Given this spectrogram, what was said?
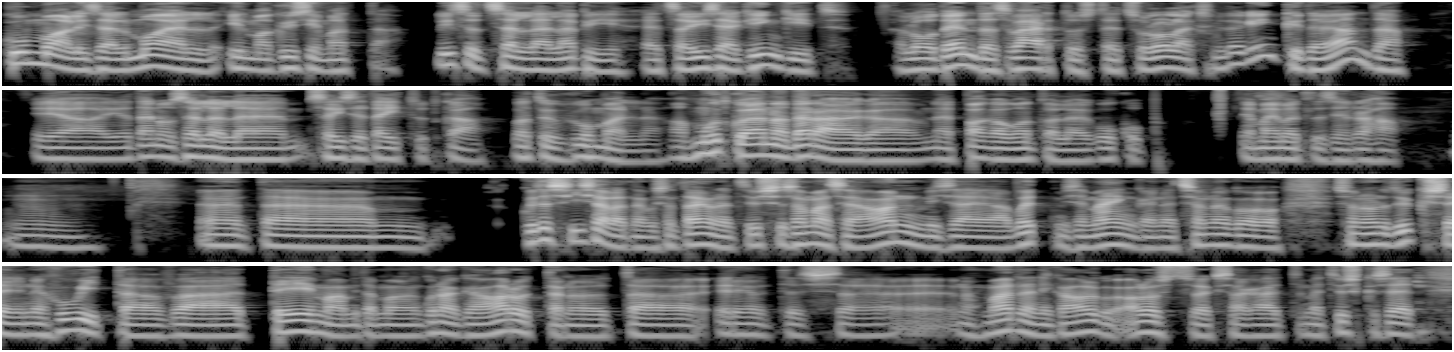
kummalisel moel ilma küsimata. lihtsalt selle läbi, et sa ise kingid, lood endas väärtust, et sul oleks mida kinkida ja anda. ja, ja tänu sellele sa ise täitud ka, vaata kui kummaline, ah muudkui annad ära, aga näed pangakontole kukub ja ma ei mõtle siin raha mm.. et ähm kuidas sa ise oled nagu seal tajunud, et just seesama see andmise ja võtmise mäng on ju, et see on nagu, see on olnud üks selline huvitav äh, teema, mida ma olen kunagi arutanud äh, erinevates äh, noh, Marleniga alustuseks, aga ütleme, et just ka see, et,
